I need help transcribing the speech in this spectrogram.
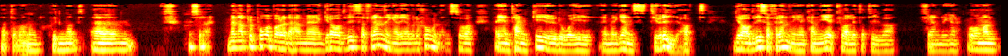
att det var någon skillnad. Ehm, och sådär. Men apropå bara det här med gradvisa förändringar i evolutionen så är en tanke ju då i emergensteori att gradvisa förändringar kan ge kvalitativa förändringar. Och om man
